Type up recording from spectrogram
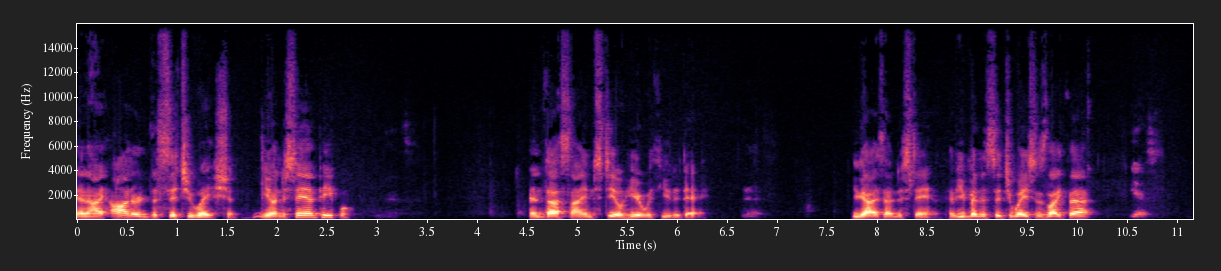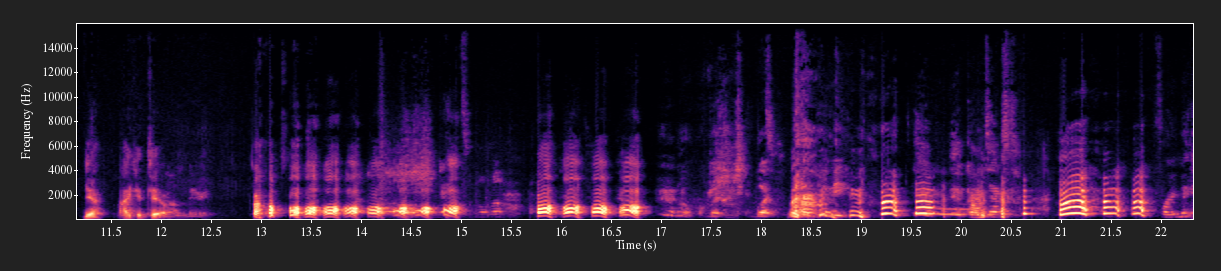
and I honored the situation. You understand, people? And thus I am still here with you today. You guys understand? Have you been in situations like that? Yes. Yeah, I could tell. I was married. No, but, but for me, Context. Framing.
